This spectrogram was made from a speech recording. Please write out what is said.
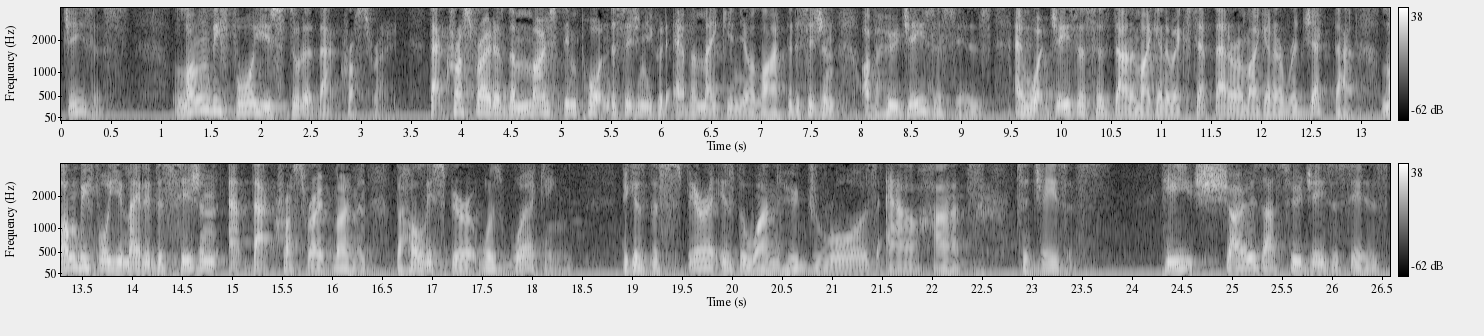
Jesus. Long before you stood at that crossroad, that crossroad of the most important decision you could ever make in your life, the decision of who Jesus is and what Jesus has done. Am I going to accept that or am I going to reject that? Long before you made a decision at that crossroad moment, the Holy Spirit was working because the Spirit is the one who draws our hearts to Jesus. He shows us who Jesus is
